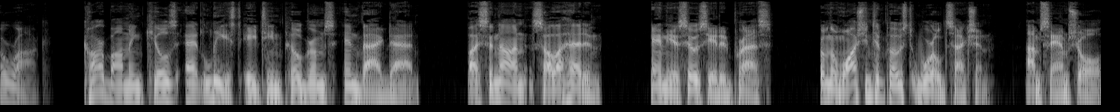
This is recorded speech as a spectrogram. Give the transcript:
Iraq. Car bombing kills at least 18 pilgrims in Baghdad. By Sinan Salaheddin and the Associated Press. From the Washington Post World section, I'm Sam Scholl.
